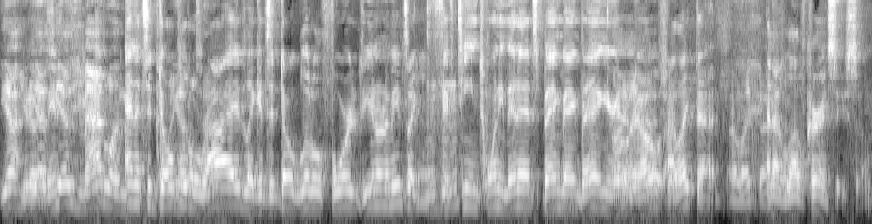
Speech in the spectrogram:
yeah. You know he, what has, I mean? he has mad ones. and it's a dope little ride. Like it's a dope little Ford. You know what I mean? It's like 15, 20 minutes. Bang, bang, bang. You're in Mm-hmm. I and like that out. shit. I like that. I like that And I love currency. So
